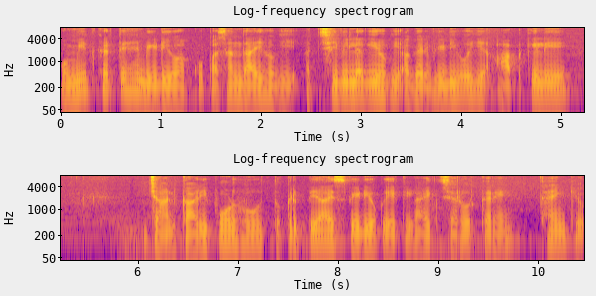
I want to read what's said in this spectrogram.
उम्मीद करते हैं वीडियो आपको पसंद आई होगी, अच्छी भी लगी होगी। अगर वीडियो ये आपके लिए जानकारीपूर्ण हो तो कृपया इस वीडियो को एक लाइक ज़रूर करें। Thank you.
